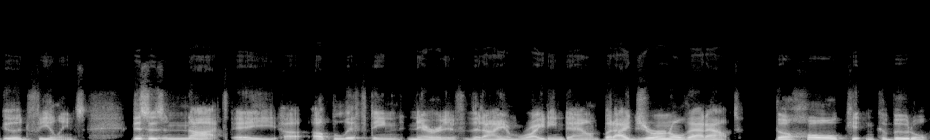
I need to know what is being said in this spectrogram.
good feelings this is not a uh, uplifting narrative that I am writing down, but I journal that out, the whole kit and caboodle.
